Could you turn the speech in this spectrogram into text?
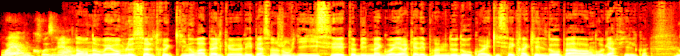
ouais, on creuse rien. Dans No Way Home, le seul truc qui nous rappelle que les personnages ont vieilli, c'est Tobey Maguire qui a des problèmes de dos, quoi, et qui se fait craquer le dos par Andrew Garfield, quoi.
